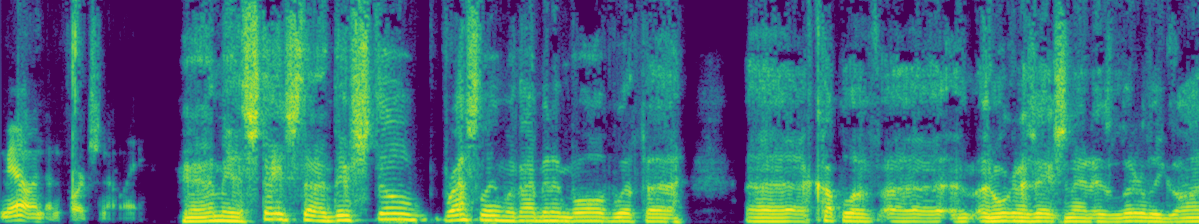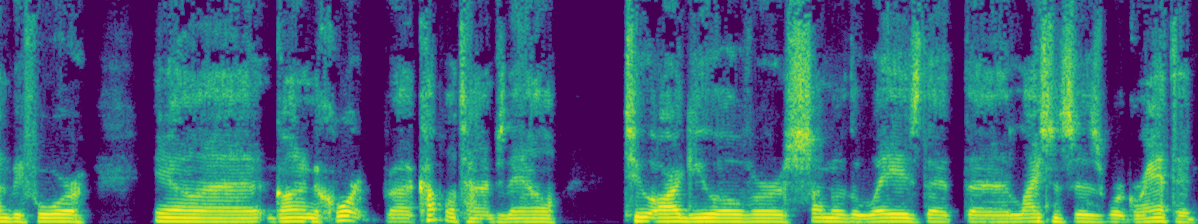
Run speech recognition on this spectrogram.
maryland unfortunately. Yeah i mean the states uh, they're still wrestling with i've been involved with uh, uh, a couple of uh, an organization that has literally gone before you know uh, gone into court a couple of times now to argue over some of the ways that the licenses were granted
